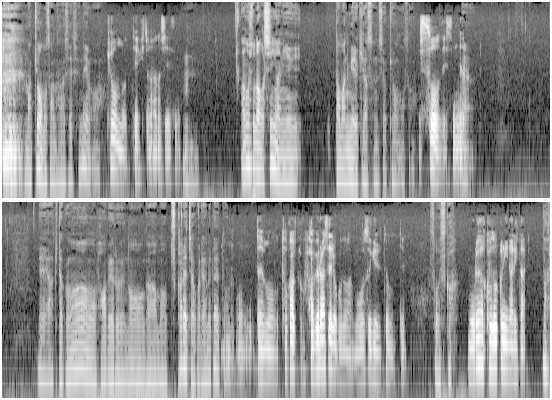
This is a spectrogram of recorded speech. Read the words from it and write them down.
まあ今日もさんの話ですよね今は。今日もって人の話ですよ。うん。あの人なんか深夜にたまに見る気がするんですよ今日もさん。そうですね。ねでアピタ君はもうファベルのがもう疲れちゃうからやめたいと、でも、とかくファビュらせることがもう多すぎると思って。そうですか俺は孤独になりたい。なれ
